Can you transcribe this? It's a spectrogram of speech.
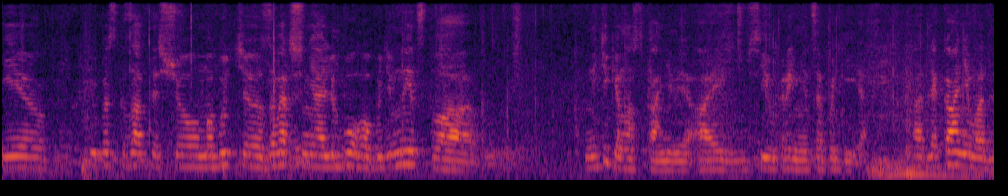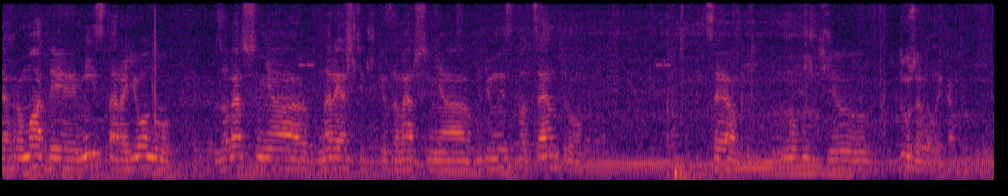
І хотів би сказати, що, мабуть, завершення любого будівництва не тільки в нас в Каніві, а й в всій Україні це подія. А для Каніва, для громади міста, району, завершення, нарешті таке завершення будівництва центру, це, мабуть, е, дуже велика подія.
